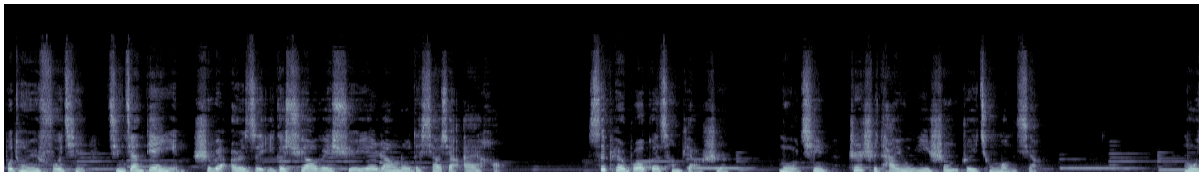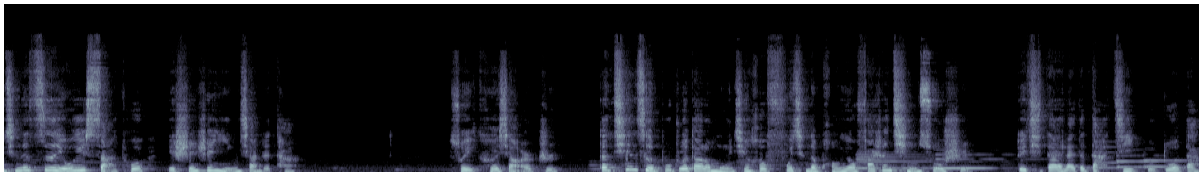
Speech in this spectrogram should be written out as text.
不同于父亲仅将电影视为儿子一个需要为学业让路的小小爱好，斯皮尔伯格曾表示，母亲支持他用一生追求梦想。母亲的自由与洒脱也深深影响着他。所以可想而知，当亲自捕捉到了母亲和父亲的朋友发生情愫时，对其带来的打击有多大。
